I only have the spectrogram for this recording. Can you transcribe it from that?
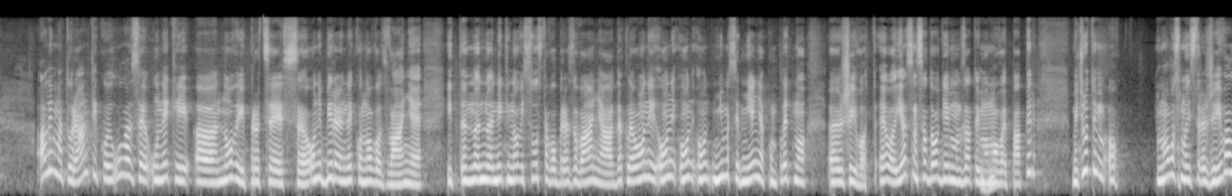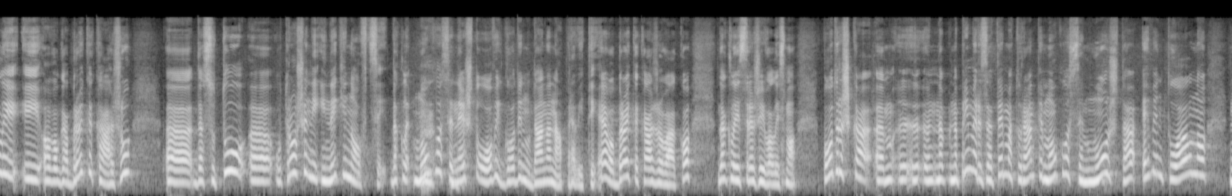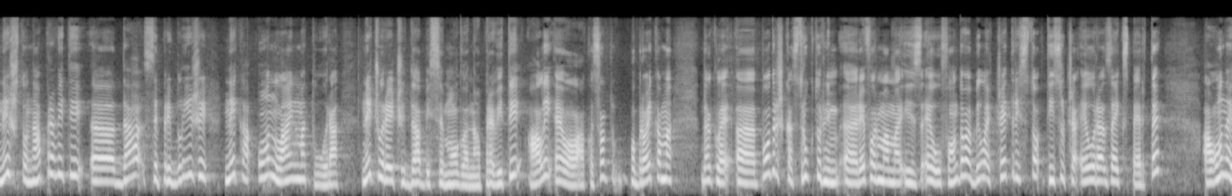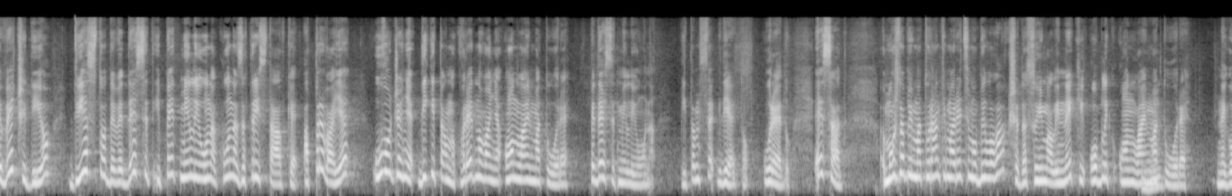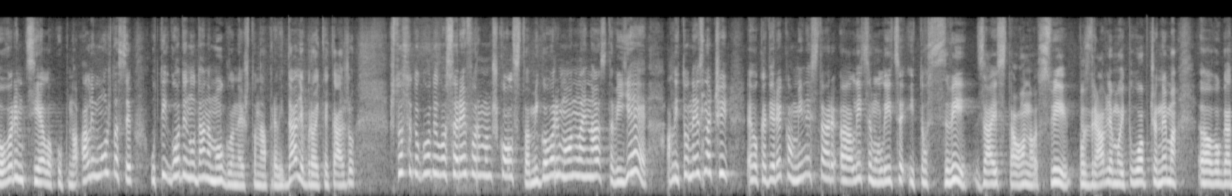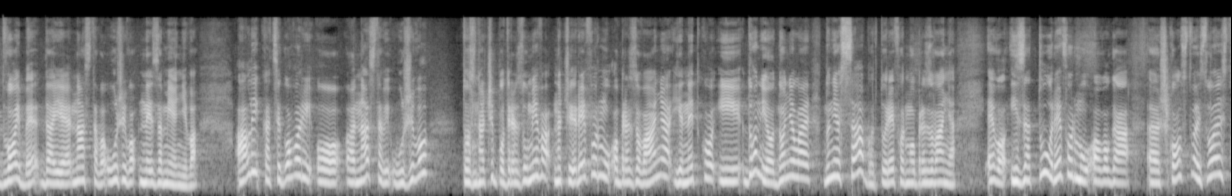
ali maturanti koji ulaze u neki uh, novi proces, oni biraju neko novo zvanje i neki novi sustav obrazovanja. Dakle, oni, oni, on, njima se mijenja kompletno uh, život. Evo, ja sam sad ovdje, imam, zato imam mhm. ovaj papir. Međutim, malo smo istraživali i ovoga brojke kažu da su tu utrošeni i neki novci. Dakle, moglo se nešto u ovih godinu dana napraviti. Evo, brojke kažu ovako. Dakle, istraživali smo. Podrška, na, primjer, za te maturante moglo se možda eventualno nešto napraviti da se približi neka online matura. Neću reći da bi se mogla napraviti, ali evo ovako, sad po brojkama Dakle, e, podrška strukturnim e, reformama iz EU fondova bila je 400 tisuća eura za eksperte, a onaj veći dio 295 milijuna kuna za tri stavke, a prva je uvođenje digitalnog vrednovanja online mature, 50 milijuna. Pitam se gdje je to? U redu. E sad, možda bi maturantima recimo bilo lakše da su imali neki oblik online mhm. mature. Ne govorim cijelokupno, ali možda se u tih godinu dana moglo nešto napraviti. Dalje brojke kažu. Što se dogodilo sa reformom školstva? Mi govorimo o online nastavi. Je, ali to ne znači, evo kad je rekao ministar, licem u lice i to svi, zaista ono, svi pozdravljamo i tu uopće nema ovoga dvojbe da je nastava uživo nezamjenjiva. Ali kad se govori o nastavi uživo, to znači podrazumijeva, znači reformu obrazovanja je netko i donio, donijela je, donio Sabor tu reformu obrazovanja. Evo, i za tu reformu ovoga e, školstva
